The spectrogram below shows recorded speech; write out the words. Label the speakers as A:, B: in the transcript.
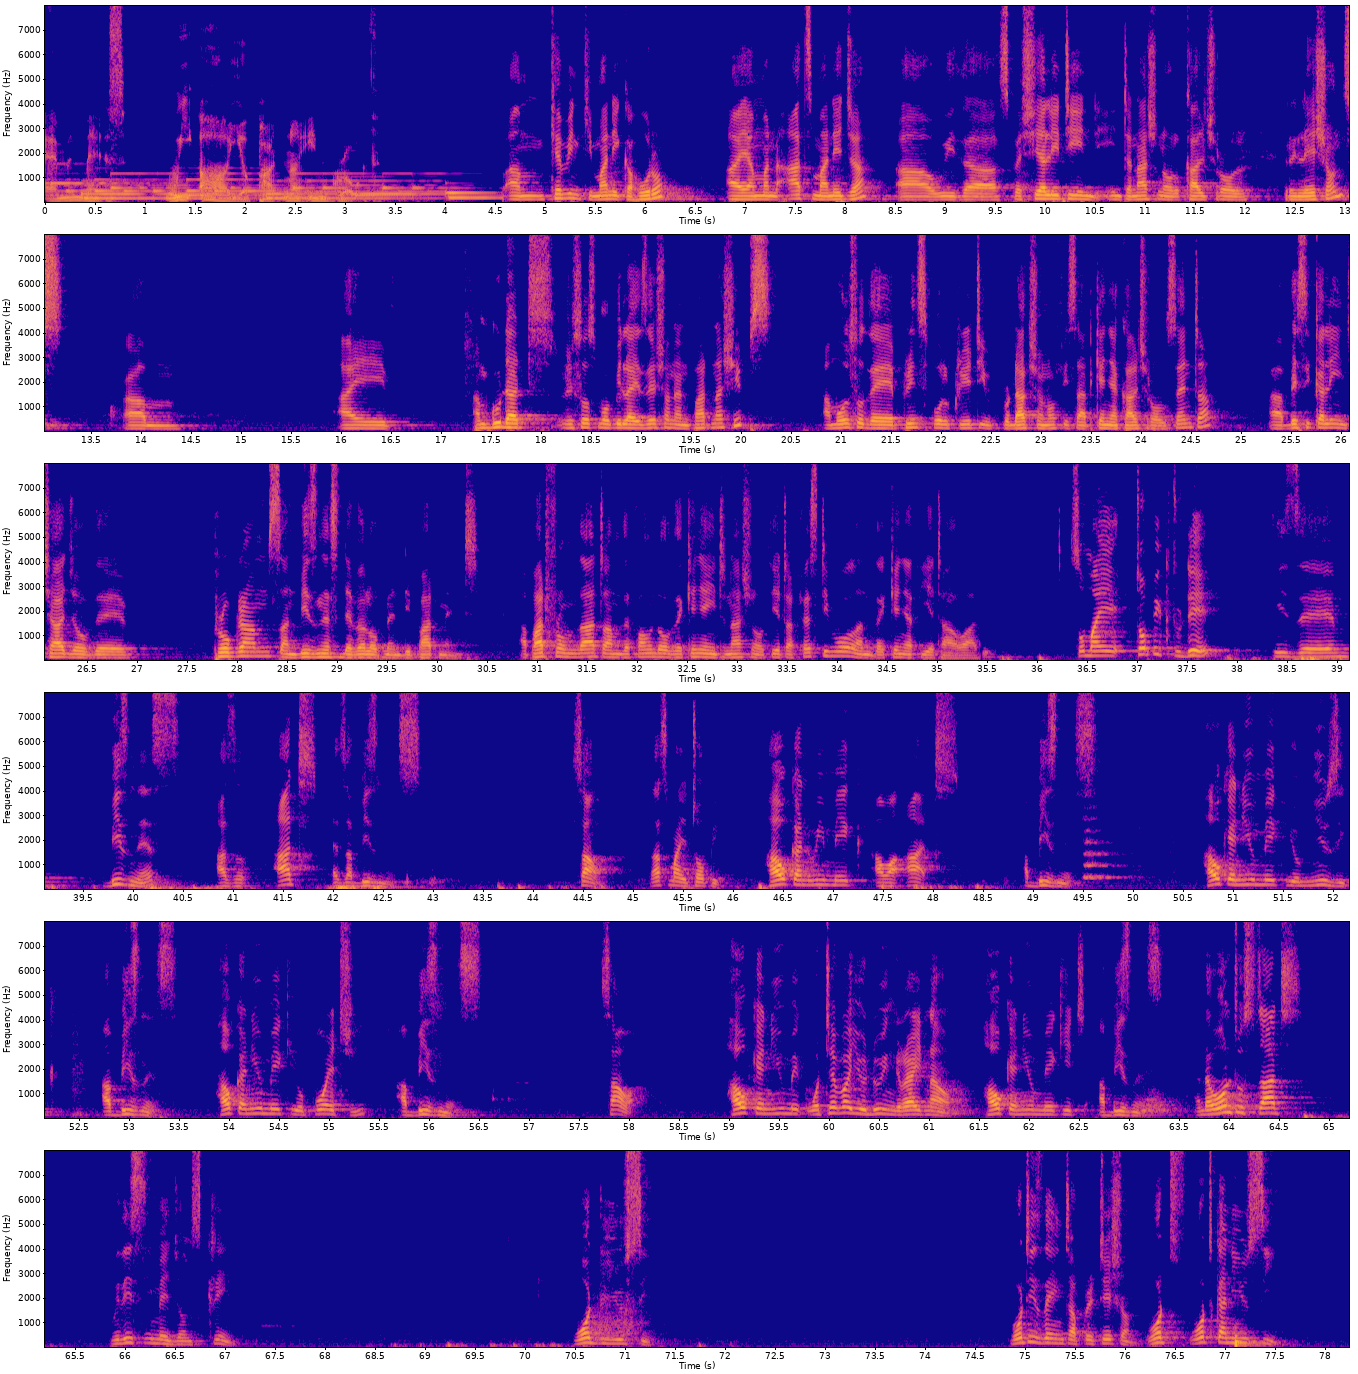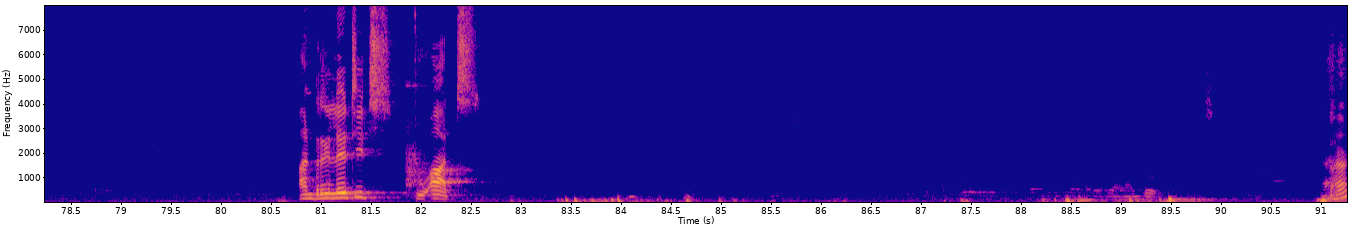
A: MMS. We are your partner in growth.
B: I'm Kevin Kimani Kahuro. I am an arts manager uh, with a specialty in international cultural relations. Um, I am good at resource mobilization and partnerships. I'm also the principal creative production officer at Kenya Cultural Center, uh, basically in charge of the programs and business development department. Apart from that, I'm the founder of the Kenya International Theatre Festival and the Kenya Theatre Awards. So my topic today is um, business as a, art as a business. So that's my topic. How can we make our art a business? How can you make your music a business? How can you make your poetry a business? Sawa. How can you make whatever you're doing right now? How can you make it a business? And I want to start with this image on screen. What do you see? What is the interpretation? What, what can you see? And relate it to art. Uh-huh.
